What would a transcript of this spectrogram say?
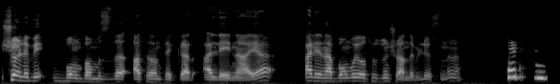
Şöyle bir bombamızı da atalım tekrar Aleyna'ya. Aleyna bombaya oturdun şu anda biliyorsun değil mi? Hepsini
